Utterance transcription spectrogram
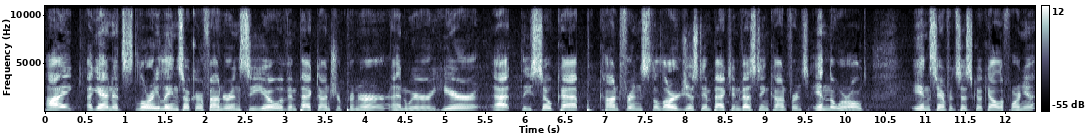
Hi, again, it's Laurie Lane-Zucker, founder and CEO of Impact Entrepreneur, and we're here at the SOCAP conference, the largest impact investing conference in the world in San Francisco, California.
